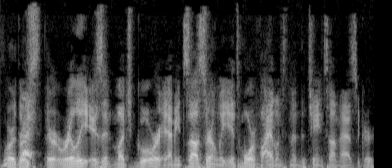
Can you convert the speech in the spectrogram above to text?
where there's Right. there really isn't much gore. I mean, Saw certainly it's more violent than the Chainsaw Massacre.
